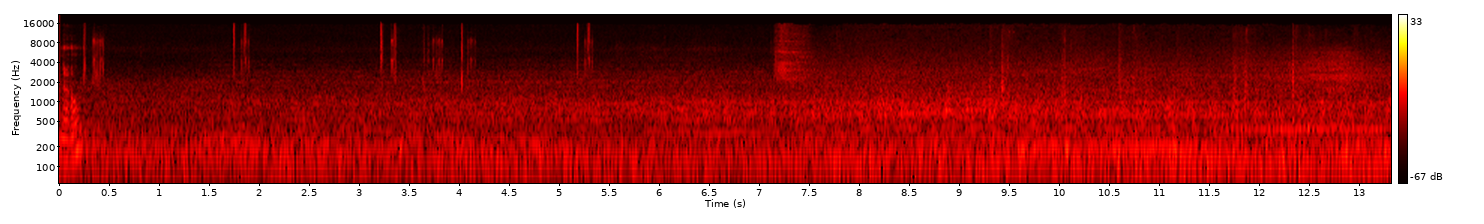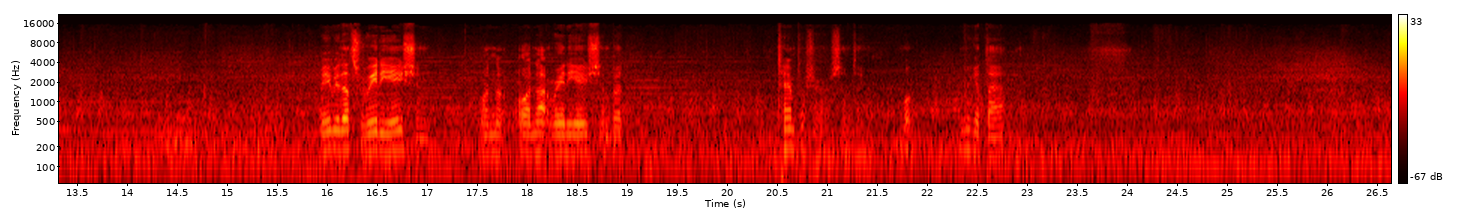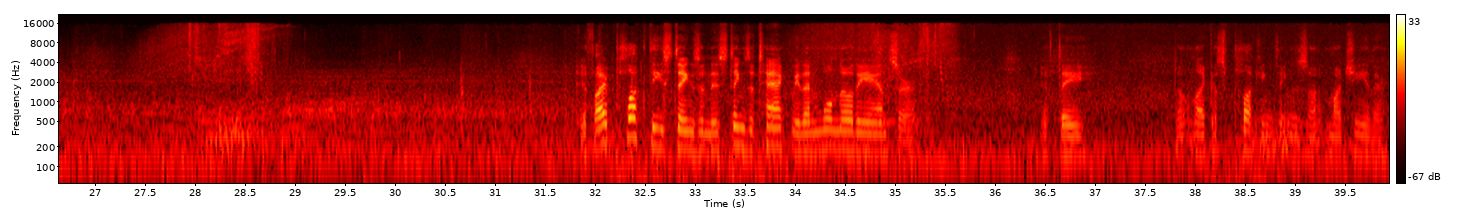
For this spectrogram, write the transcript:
No? Maybe that's radiation. Or, no, or not radiation, but temperature or something. Let me get that. If I pluck these things and these things attack me, then we'll know the answer. If they don't like us plucking things much either.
